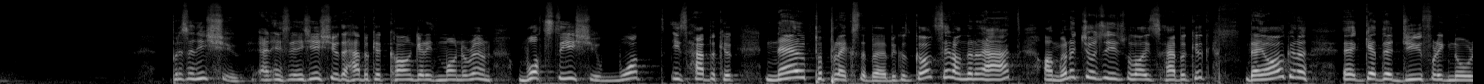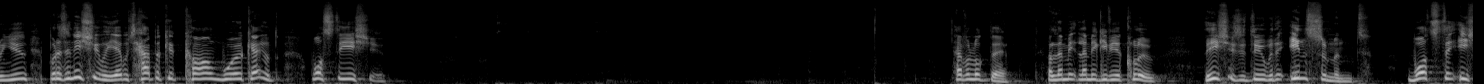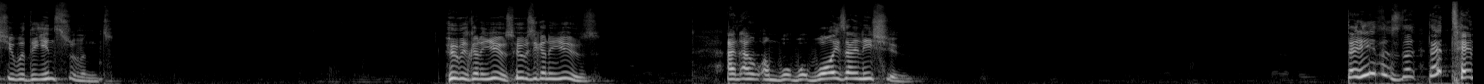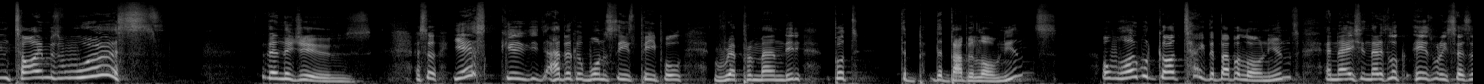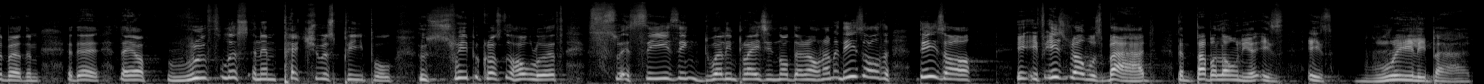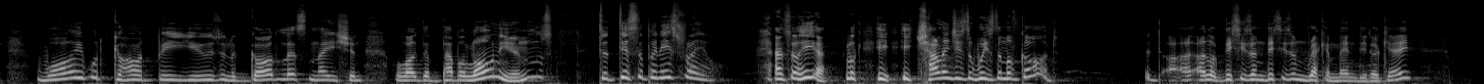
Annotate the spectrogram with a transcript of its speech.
But it's an issue, and it's an issue that Habakkuk can't get his mind around. What's the issue? What is Habakkuk now perplexed about? Because God said, I'm going to act, I'm going to judge the Israelites, Habakkuk. They are going to uh, get their due for ignoring you. But there's an issue here which Habakkuk can't work out. What's the issue? Have a look there. Well, let, me, let me give you a clue. The issue is to do with the instrument. What's the issue with the instrument? Who is going to use? Who is he going to use? And, and, and why is that an issue? The heathens, they're 10 times worse than the Jews. And so, yes, Habakkuk wants these people reprimanded, but the, the Babylonians? Well, why would God take the Babylonians, a nation that is, look, here's what he says about them. They're, they are ruthless and impetuous people who sweep across the whole earth, seizing dwelling places not their own. I mean, these are, the, these are if Israel was bad, then Babylonia is, is really bad. Why would God be using a godless nation like the Babylonians to discipline Israel? And so here, look, he, he challenges the wisdom of God. I, I, look, this isn't, this isn't recommended, okay?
